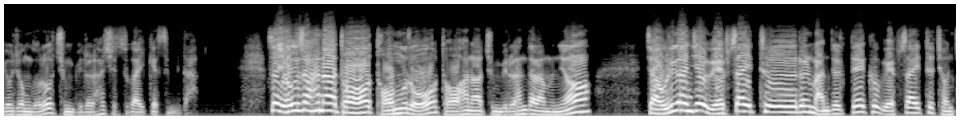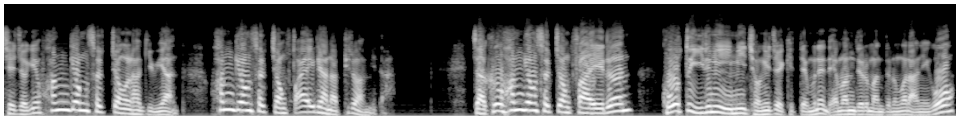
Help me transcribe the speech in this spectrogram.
요 정도로 준비를 하실 수가 있겠습니다. 그래서 여기서 하나 더 덤으로 더 하나 준비를 한다면요. 자, 우리가 이제 웹사이트를 만들 때 그 웹사이트 전체적인 환경 설정을 하기 위한 환경 설정 파일이 하나 필요합니다. 자, 그 환경 설정 파일은 그것도 이름이 이미 정해져 있기 때문에 내 맘대로 만드는 건 아니고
